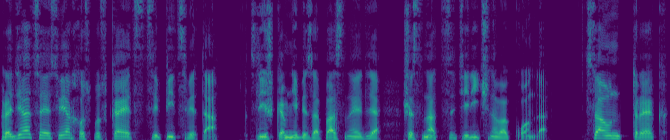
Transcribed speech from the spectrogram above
Радиация сверху спускает с цепи цвета, слишком небезопасные для 16-ричного конда. Саундтрек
